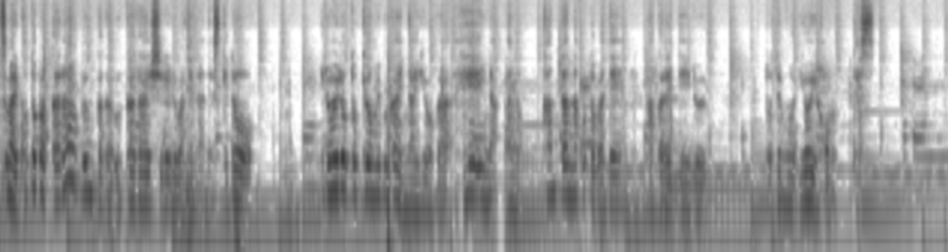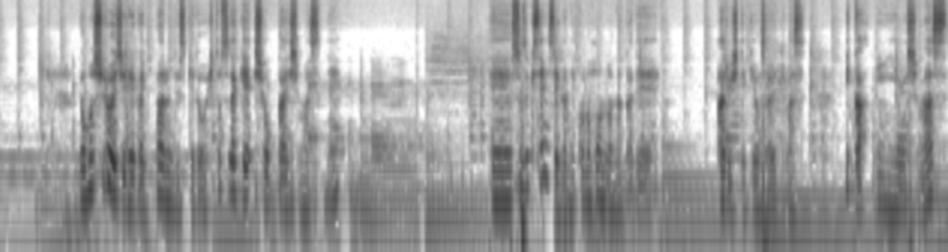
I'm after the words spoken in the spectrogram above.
つまり言葉から文化が伺い知れるわけなんですけどいろいろと興味深い内容が平易なあの簡単な言葉で書かれているとても良い本です。面白い事例がいっぱいあるんですけど一つだけ紹介しますね。えー、鈴木先生がね、この本の中である指摘をされてます。以下引用します。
